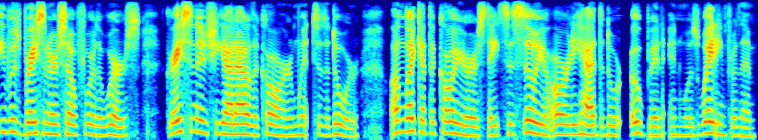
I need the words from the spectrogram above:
Eve was bracing herself for the worst. Grayson and she got out of the car and went to the door. Unlike at the Collier estate, Cecilia already had the door open and was waiting for them.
